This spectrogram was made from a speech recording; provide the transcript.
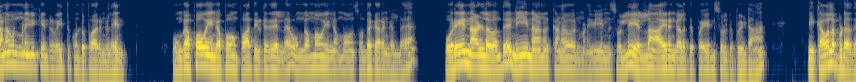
கணவன் மனைவிக்கு என்று வைத்து கொண்டு பாருங்களேன். உங்கள் அப்பாவும் எங்கள் அப்பாவும் பார்த்துக்கிட்டதே இல்லை உங்கள் அம்மாவும் எங்கள் அம்மாவும் சொந்தக்காரங்கள்ல ஒரே நாளில் வந்து நீ நானும் கணவன் மனைவின்னு சொல்லி எல்லாம் ஆயிரங்காலத்து பயிர்னு சொல்லிட்டு போயிட்டான். நீ கவலைப்படாத.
